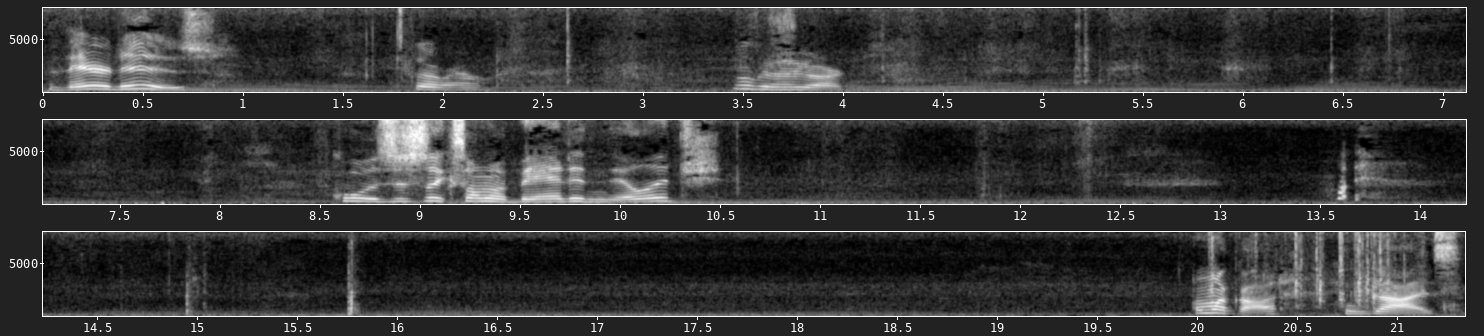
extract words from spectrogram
there it is. Let's go around. Look at the garden. Cool, is this like some abandoned village? What? Oh my god, guys.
